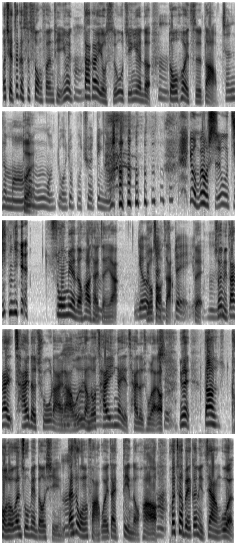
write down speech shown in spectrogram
而且这个是送分题，因为大概有实务经验的都会知道。嗯、真的吗？对，我我就不确定啊，因为我没有实务经验。书面的话才怎样？嗯、有保障。对对，所以你大概猜得出来啦。嗯、我是想说，猜应该也猜得出来哦，因为当然口头跟书面都行，嗯、但是我们法规在定的话哦，嗯、会特别跟你这样问。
